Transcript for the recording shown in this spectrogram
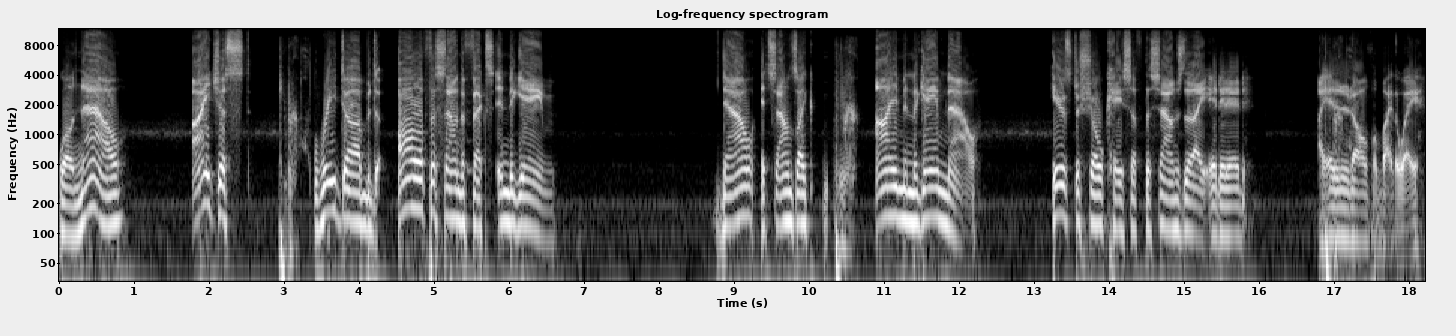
well, now, I just redubbed all of the sound effects in the game. Now, it sounds like I'm in the game now. Here's the showcase of the sounds that I edited. I edited all of them, by the way.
